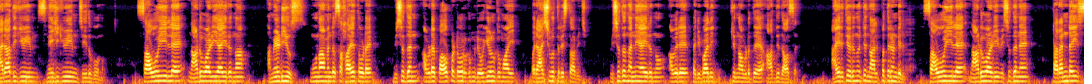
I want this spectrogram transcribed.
ആരാധിക്കുകയും സ്നേഹിക്കുകയും ചെയ്തു പോന്നു. സാവോയിലെ നാടുവാഴിയായിരുന്ന അമേഡിയൂസ് മൂന്നാമന്റെ സഹായത്തോടെ വിശുദ്ധൻ അവിടെ പാവപ്പെട്ടവർക്കും രോഗികൾക്കുമായി ഒരാശുപത്രി സ്ഥാപിച്ചു. വിശുദ്ധൻ തന്നെയായിരുന്നു അവരെ പരിപാലിക്കുന്ന അവിടുത്തെ ആദ്യദാസൻ ആയിരത്തി ഒരുന്നൂറ്റി നാൽപ്പത്തിരണ്ടിൽ സാവോയിലെ നാടുവാഴി വിശുദ്ധനെ ടറൻഡൈസ്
